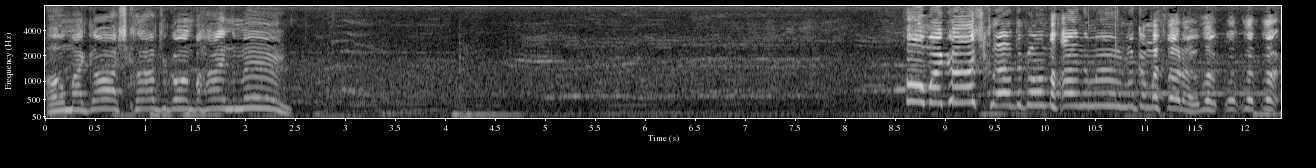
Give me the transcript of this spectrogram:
Oh my gosh, clouds are going behind the moon. Oh my gosh, clouds are going behind the moon. Look at my photo. Look, look, look, look.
